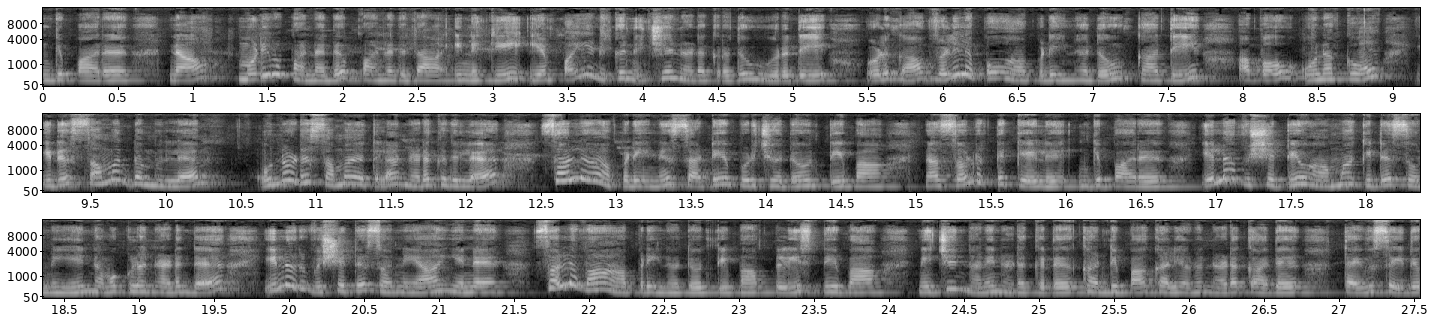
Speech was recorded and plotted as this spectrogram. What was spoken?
இங்கே பாரு நான் முடிவு பண்ணது பண்ணது தான். இன்னைக்கு என் பையனுக்கு நிச்சயம் நடக்கிறது உறுதி. ஒழுங்கா வெளியில் போ அப்படின்னதும் காத்தி அப்போ உனக்கும் இது சம்மந்தம் இல்லை. உன்னோட சம்மதத்தில் நடக்குதுல்ல? சொல்லு அப்படின்னு சட்டையை பிடிச்சதும் தீபா நான் சொல்கிறத கேளு. இங்கே பாரு எல்லா விஷயத்தையும் அம்மா கிட்ட சொன்னியே நமக்குள்ள நடந்த இன்னொரு விஷயத்த சொன்னியா என்ன? சொல்லவா அப்படின்னதும் தீபா ப்ளீஸ் தீபா நிச்சயம் தானே நடக்குது. கண்டிப்பாக கல்யாணம் நடக்காது. தயவு செய்து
